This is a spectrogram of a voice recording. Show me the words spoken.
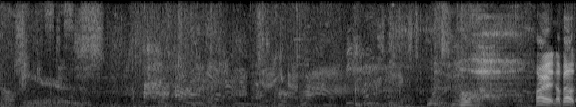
appears. Alright, not bad.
